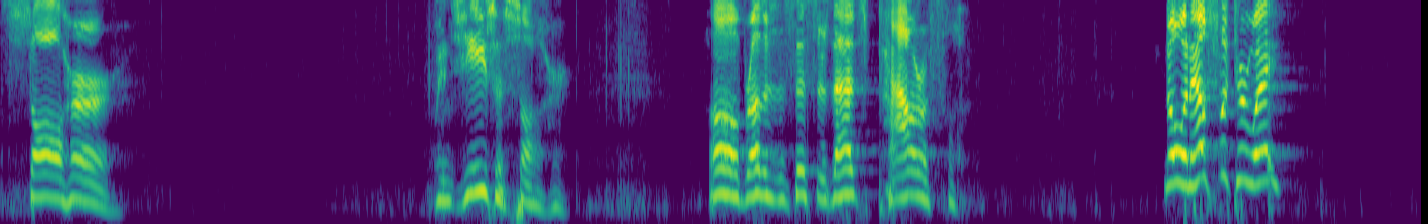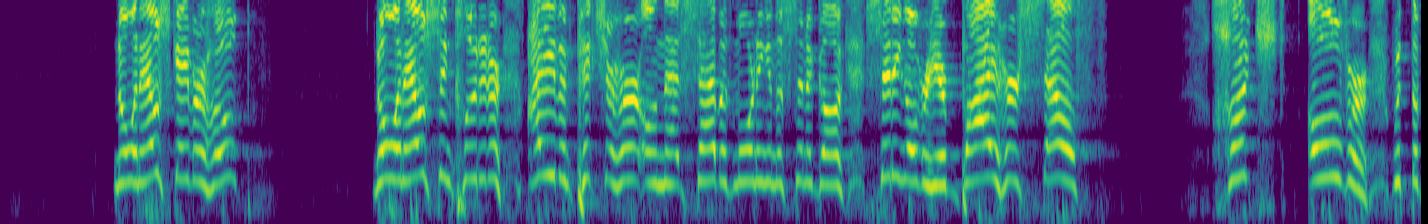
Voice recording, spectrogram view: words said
saw her. When Jesus saw her. Oh, brothers and sisters, that's powerful. No one else looked her way. No one else gave her hope. No one else included her. I even picture her on that Sabbath morning in the synagogue, sitting over here by herself, hunched over with the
